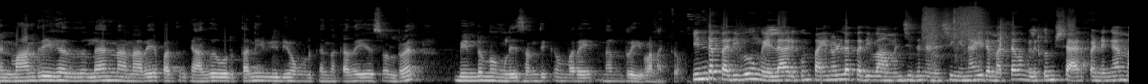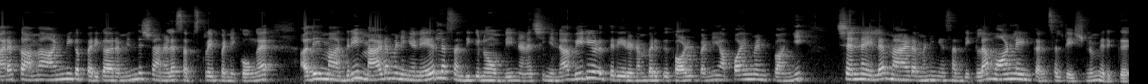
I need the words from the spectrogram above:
அண்ட் மாந்திரீகத்தில் நான் நிறைய பார்த்துருக்கேன். அது ஒரு தனி வீடியோ உங்களுக்கு அந்த கதையை சொல்கிறேன் மீண்டும் உங்களை சந்திக்கும் வரை நன்றி வணக்கம். இந்த பதிவு உங்க எல்லாருக்கும் பயனுள்ள பதிவு அமைஞ்சதுன்னு நினைச்சீங்கன்னா இதை மற்றவங்களுக்கும் ஷேர் பண்ணுங்க. மறக்காம ஆன்மீக பரிகாரம் இந்த சேனலை சப்ஸ்கிரைப் பண்ணிக்கோங்க. அதே மாதிரி மேடமை நீங்க நேரில் சந்திக்கணும் அப்படின்னு நினைச்சீங்கன்னா வீடியோல தெரியிற நம்பருக்கு கால் பண்ணி அப்பாயின்மெண்ட் வாங்கி சென்னையில மேடமை நீங்க சந்திக்கலாம். ஆன்லைன் கன்சல்டேஷனும் இருக்கு.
